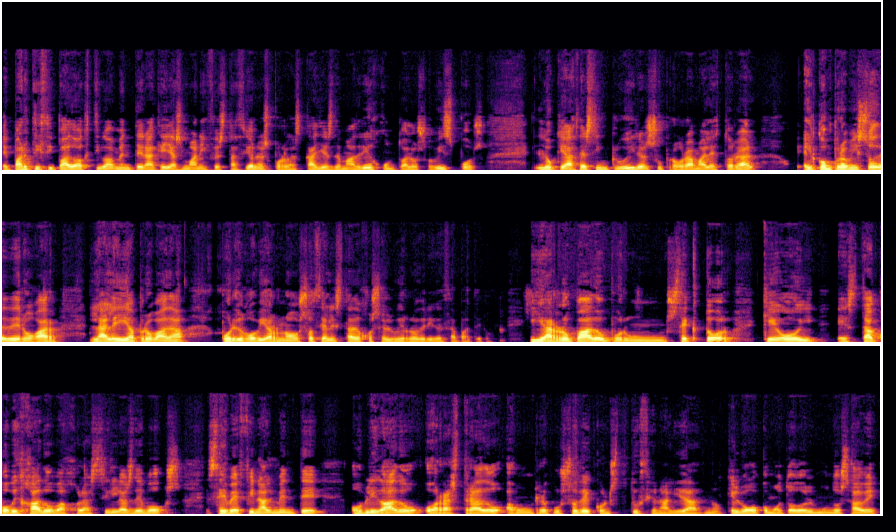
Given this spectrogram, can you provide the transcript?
eh, participado activamente en aquellas manifestaciones por las calles de Madrid junto a los obispos, lo que hace es incluir en su programa electoral el compromiso de derogar la ley aprobada por el gobierno socialista de José Luis Rodríguez Zapatero. Y arropado por un sector que hoy está cobijado bajo las siglas de Vox, se ve finalmente obligado o arrastrado a un recurso de constitucionalidad, ¿no? que luego, como todo el mundo sabe,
